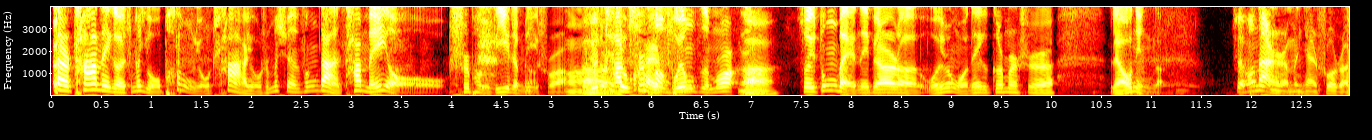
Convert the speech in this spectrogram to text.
但是他那个什么有碰有叉有什么旋风蛋，他没有吃碰低这么一说。嗯。我觉得他吃碰不用自摸，啊，所以东北那边的我因为我那个哥们儿是辽宁的，旋风弹是什么？你先说说。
